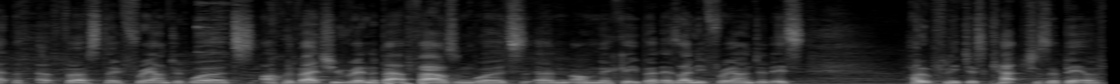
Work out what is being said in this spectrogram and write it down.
at, the, at first to do 300 words. I could have actually written about a thousand words um, on Mickey, but there's only 300. It's hopefully just captures a bit of.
